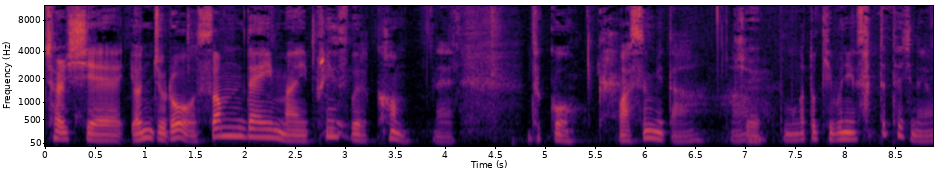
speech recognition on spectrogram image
윤석철 씨의 연주로 Someday My Prince Will Come 네, 듣고 왔습니다. 아, 예. 또 뭔가 또 기분이 산뜻해지네요.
